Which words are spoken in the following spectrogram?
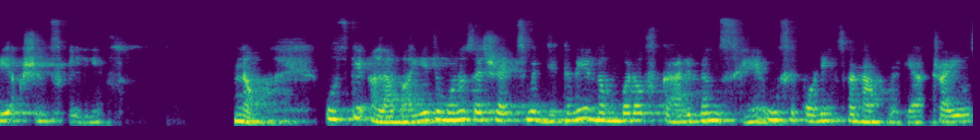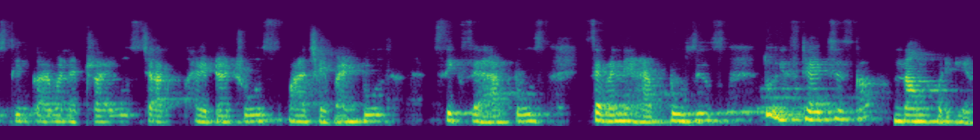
रिएक्शंस के लिए। ना उसके अलावा ये जो मोनोसेचराइड्स में जितने नंबर ऑफ़ कार्बन्स हैं, उस अकॉर्डिंग इसका नाम पड़ गया। ट्राइओस तीन कार्बन है ट्राइओस चार है टेट्रोस पाँच है पेंटोस सिक्स है हैप्टोस सेवन है हैप्टोसिस तो इस टाइप से इसका नाम पड़ गया।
